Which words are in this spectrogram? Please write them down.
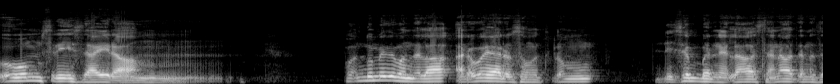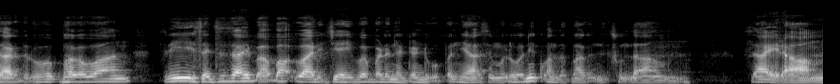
ఓం శ్రీ సాయిరామ్. పంతొమ్మిది వందల అరవై ఆరు సంవత్సరం డిసెంబర్ నెల సనాతన సారథులు భగవాన్ శ్రీ సత్యసాయి బాబా వారిచే ఇవ్వబడినటువంటి ఉపన్యాసములోని కొంత భాగం తీసుకుందాం. సాయిరామ్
